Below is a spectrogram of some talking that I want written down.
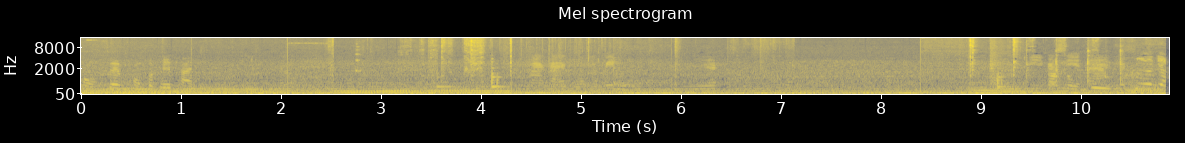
ของแซ่บของประเทศไทย มาขายของกับแม่มี กระเสีน้ำคือเดี๋ยว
